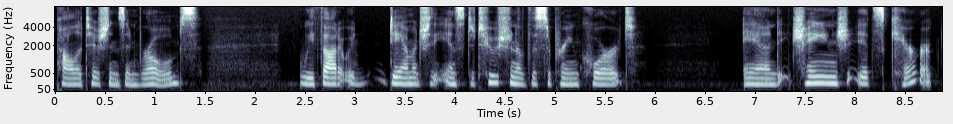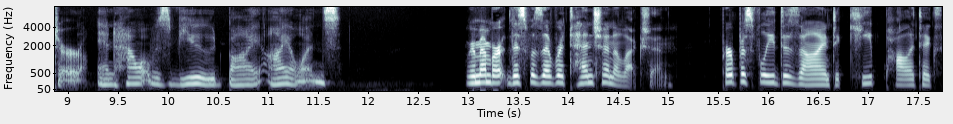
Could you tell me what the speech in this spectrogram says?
politicians in robes. We thought it would damage the institution of the Supreme Court and change its character and how it was viewed by Iowans. Remember, this was a retention election, purposefully designed to keep politics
